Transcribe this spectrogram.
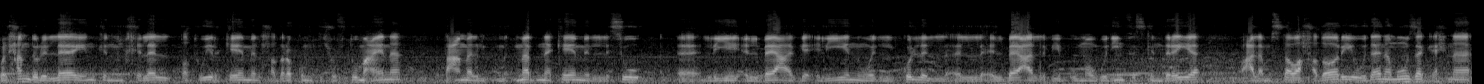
والحمد لله يمكن من خلال تطوير كامل حضراتكم شفتوه معانا اتعمل مبنى كامل لسوق آه، للباعة الجائلين وكل ال- ال- الباعة اللي بيبقوا موجودين في اسكندرية على مستوى حضاري وده نموذج إحنا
